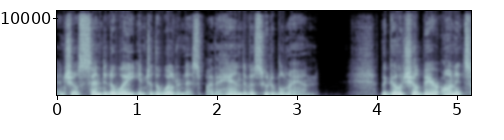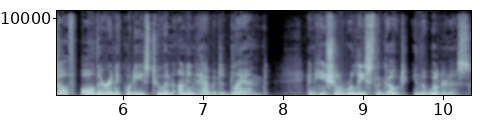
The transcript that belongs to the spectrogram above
and shall send it away into the wilderness by the hand of a suitable man. The goat shall bear on itself all their iniquities to an uninhabited land, and he shall release the goat in the wilderness.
